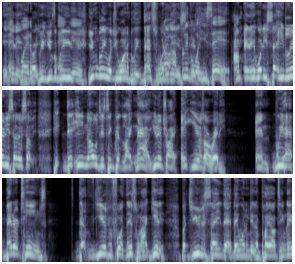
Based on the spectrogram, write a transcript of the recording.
It, it is, bro. You, you can believe. years. You can believe what you want to believe. That's what no, it is. I'm believing It's- what he said. I'm, and what he said, he literally said himself. He did- he knows this team because like now you didn't try eight years already, and we had better teams years before this one. I get it, but you to say that they wouldn't have been a playoff team, they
